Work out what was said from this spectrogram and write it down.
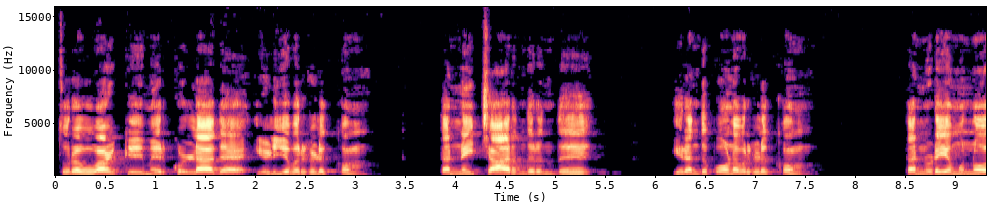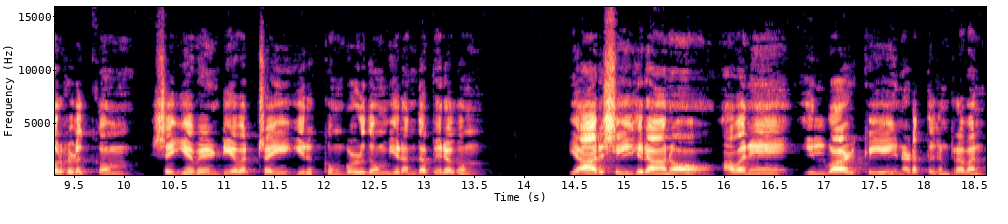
துறவு வாழ்க்கையை மேற்கொள்ளாத எளியவர்களுக்கும் தன்னை சார்ந்திருந்து இறந்து போனவர்களுக்கும் தன்னுடைய முன்னோர்களுக்கும் செய்ய வேண்டியவற்றை இருக்கும் பொழுதும் இறந்த பிறகும் யார் செய்கிறானோ அவனே இல்வாழ்க்கையை நடத்துகின்றவன்.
